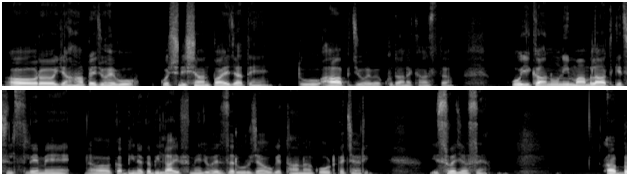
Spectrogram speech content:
اور یہاں پہ جو ہے وہ کچھ نشان پائے جاتے ہیں، تو آپ جو ہے وہ خدا نہ خواستہ کوئی قانونی معاملات کے سلسلے میں کبھی نہ کبھی لائف میں جو ہے ضرور جاؤ گے تھانہ، کورٹ، کچہری۔ اس وجہ سے۔ اب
